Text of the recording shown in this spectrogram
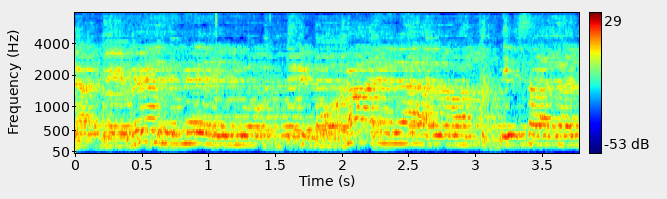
La que ve de negro, que moja el alba y sale al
